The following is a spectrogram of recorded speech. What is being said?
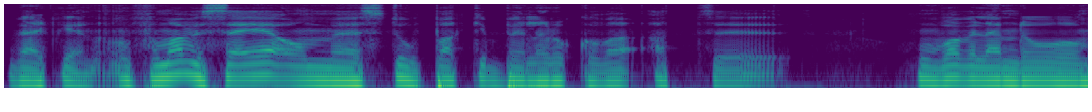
Verkligen, och får man väl säga om Stupak Belarukova att hon var väl ändå...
